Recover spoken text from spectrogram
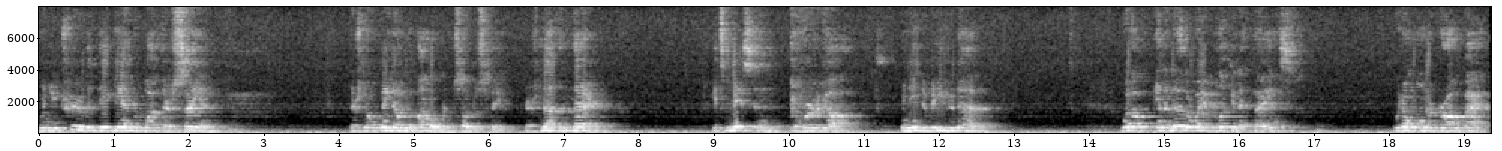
when you truly dig into what they're saying, there's no meat on the bone, so to speak. There's nothing there. It's missing the Word of God. We need to be united. Well, in another way of looking at things, we don't want to draw back.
